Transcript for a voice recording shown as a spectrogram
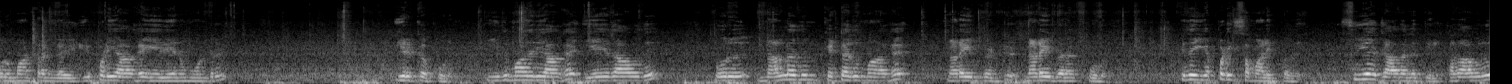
ஒரு மாற்றங்கள் இப்படியாக ஏதேனும் ஒன்று இருக்கக்கூடும். இது மாதிரியாக ஏதாவது ஒரு நல்லதும் கெட்டதுமாக நடைபெற்று நடைபெறக்கூடும். இதை எப்படி சமாளிப்பது? சுய ஜாதகத்தில் அதாவது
